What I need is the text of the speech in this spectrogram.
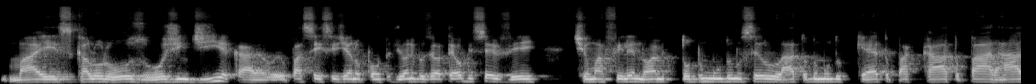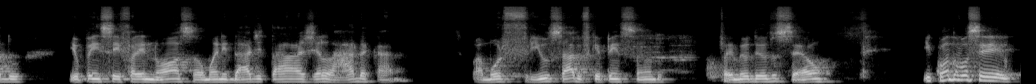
mais caloroso. Hoje em dia, cara, eu passei esse dia no ponto de ônibus, eu até observei, tinha uma fila enorme, todo mundo no celular, todo mundo quieto, pacato, parado. Eu pensei, falei, nossa, a humanidade tá gelada, cara. Amor frio, sabe? Fiquei pensando. Falei, meu Deus do céu. E quando você,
